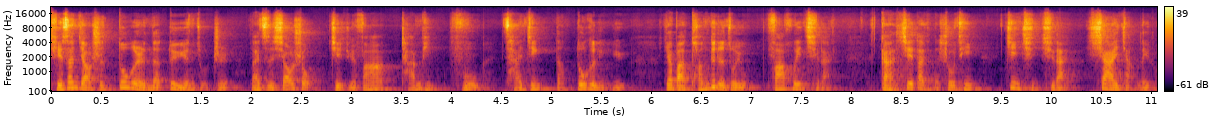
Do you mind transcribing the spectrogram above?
铁三角是多个人的队员组织，来自销售、解决方案、产品、服务、财经等多个领域，要把团队的作用发挥起来。感谢大家的收听，敬请期待下一讲内容。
